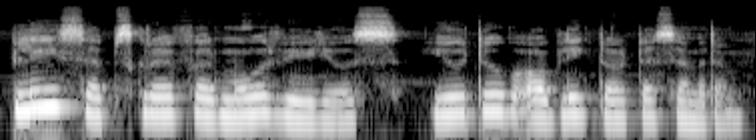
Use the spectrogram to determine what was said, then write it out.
Please subscribe for more videos. YouTube oblique Dr. Samaram.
